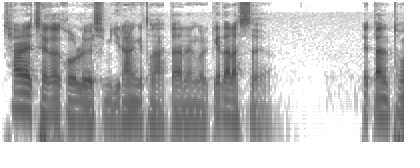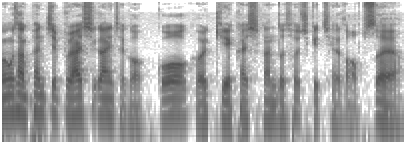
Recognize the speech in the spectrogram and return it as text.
차라리 제가 그걸로 열심히 일하는 게 더 낫다는 걸 깨달았어요. 일단은 동영상 편집을 할 시간이 제가 없고 그걸 기획할 시간도 솔직히 제가 없어요.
